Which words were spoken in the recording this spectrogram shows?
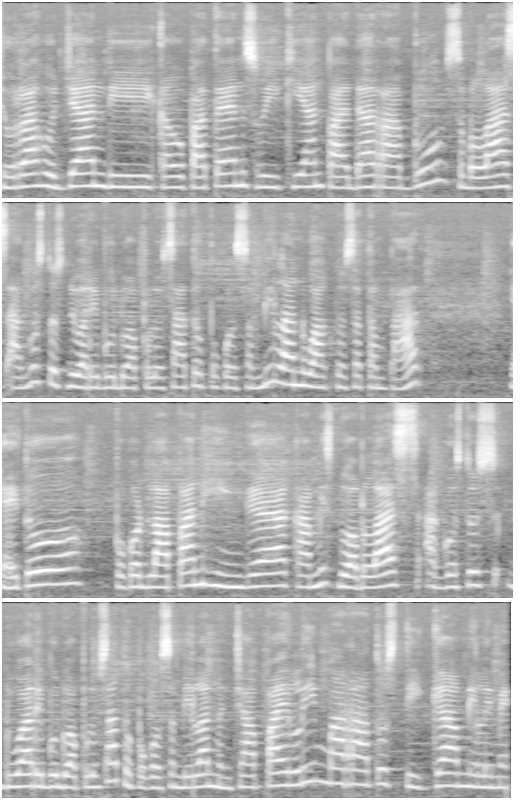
Curah hujan di Kabupaten Suikian pada Rabu 11 Agustus 2021 pukul 9 waktu setempat yaitu pukul 8 hingga Kamis 12 Agustus 2021 pukul 9 mencapai 503 mm.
